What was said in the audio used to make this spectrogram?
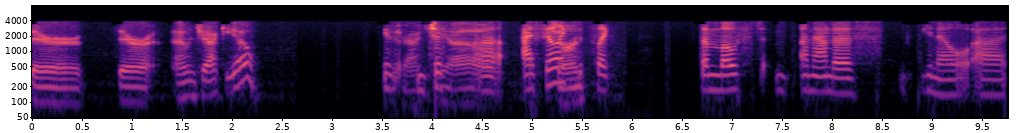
they're they're own Jackie O. Jackie Just, O. uh, I feel John- like it's like the most amount of, you know, uh,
